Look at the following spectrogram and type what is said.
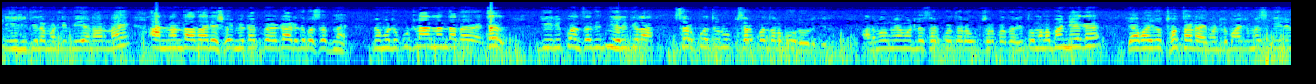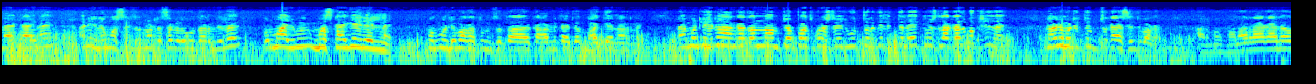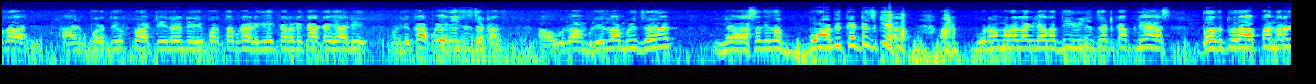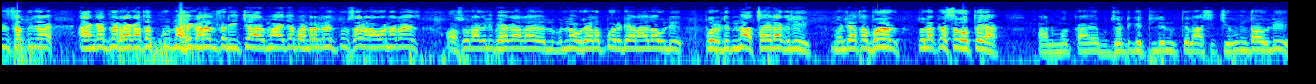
लिहिली तिला म्हटली मी येणार नाही. अण्णांदादा आल्याशिवाय मी काय गाडीत बसत नाही. मी म्हटलं कुठला अण्णांदादा आहे? चल गेली पंचायतीत नेली तिला. सरपंच आणि उपसरपंचाला बोलवलं तिला. आणि मग मी म्हटलं सरपंचाला उपसरपंच हे तुम्हाला मान्य आहे का? या बाजू थोताड आहे. म्हटलं माझी मस्त गेली नाही काय नाही. आणि हिनं मस्तीचं म्हटलं सगळं उदाहरण दिलंय पण माझी मस्त काय गेलेली नाही. मग म्हटले बघा तुमचं तर का आम्ही काय त्यात भाग घेणार नाही. नाही म्हटलं हिनं अंगाताना आमच्या पाच प्रश्नाची उत्तर दिली त्याला एकवीस लाखाचं बक्षीस आहे. नाही म्हटलं तुमचं काय असेल ते बघा. आणि मग मला राग आला होता. आणि प्रदीप पाटील आणि हे प्रताप गाडगे कराडे काका हे आली. म्हटले कापूया घ्यायची जटात. अहो लांबडी लांबडी जट. मी असा त्याचा बॉबी कटच केला. पुन्हा म्हणायला लागली आता देवीची जट कापल्यास बघ तुला पंधरा दिवसात तुझ्या अंगात रगातात पुन्हा हे घालाल तर विचार. माझ्या भांडाराने तू सरळ होणार आहेस. असं लागली भेगाला नवऱ्याला परडी आणायला लावली. परडीत नाचायला लागली. म्हणजे आता बघ तुला कसं होतं या आणि मग काय झट घेतली आणि त्याला अशी चिरून धावली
